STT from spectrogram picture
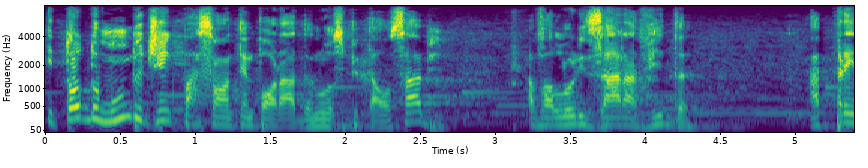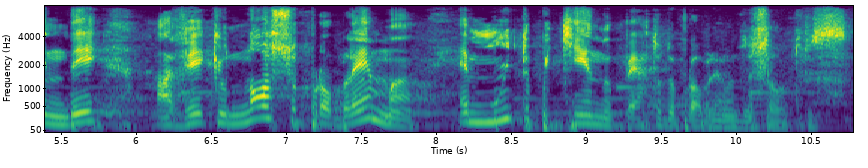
E todo mundo tinha que passar uma temporada no hospital, sabe? A valorizar a vida, aprender a ver que o nosso problema é muito pequeno perto do problema dos outros.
